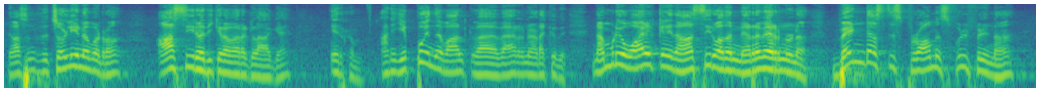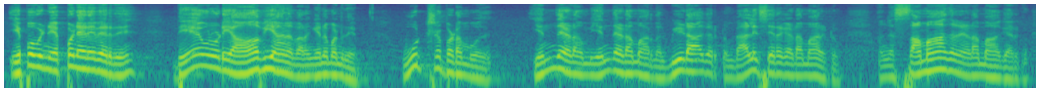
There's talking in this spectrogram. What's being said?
இந்த வசனத்தை சொல்லி என்ன பண்ணுறோம் ஆசீர்வதிக்கிறவர்களாக இருக்கும். ஆனால் எப்போ இந்த வாழ்க்கை வேறு நடக்குது? நம்முடைய வாழ்க்கையில் இந்த ஆசீர்வாதம் நிறைவேறணும்னா வென் டஸ் திஸ் ப்ராமிஸ் ஃபுல்ஃபில்னா எப்போ எப்போ நிறைவேறுது? தேவனுடைய ஆவியானவர் அங்கே என்ன பண்ணுது? ஊற்றப்படும் போது எந்த இடம் எந்த இடமா இருந்தாலும் வீடாக இருக்கட்டும் வேலை செய்கிற இடமா இருக்கட்டும் அங்கே சமாதான இடமாக இருக்கும்.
